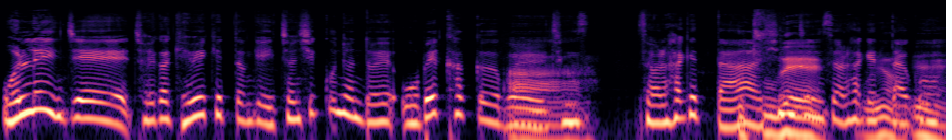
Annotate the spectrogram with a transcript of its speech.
원래 이제 저희가 계획했던 게 2019년도에 500학급을 아. 증설하겠다, 두 신증설하겠다고. 예.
